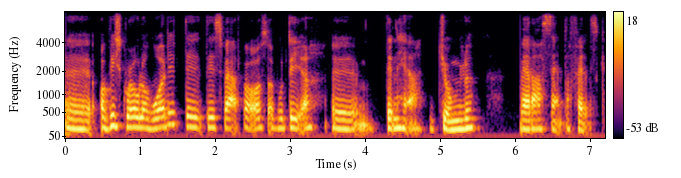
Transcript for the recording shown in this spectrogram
øh, og vi scroller hurtigt. Det, det er svært for os at vurdere øh, den her jungle hvad der er sandt og falsk.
